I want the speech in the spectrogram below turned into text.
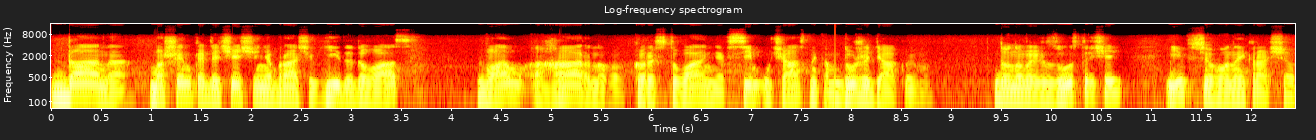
Дана машинка для чищення брашів їде до вас. Вам гарного користування, всім учасникам дуже дякуємо. До нових зустрічей і всього найкращого.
